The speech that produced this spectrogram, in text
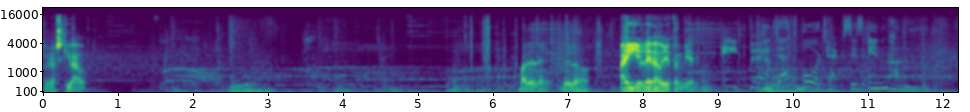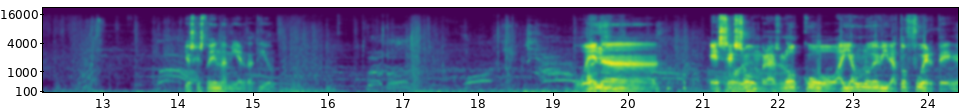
me lo ha esquivado. vale, le, le he dado. Ahí, le he dado yo también. Yo es que estoy en la mierda, tío. Buena. Ese Joder. sombras, loco. Hay a uno de vida, todo fuerte.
